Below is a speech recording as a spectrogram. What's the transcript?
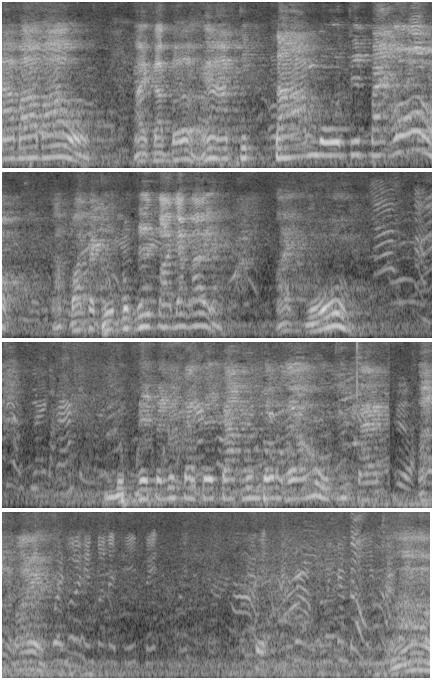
มาเบาๆให้กับเบอร์ห้าสิบสามหมูที่แปดโอ้จับบอลไปถูกลูกนี้มายังไงไอ้หนูลูกนี้เป็นลูกตั้งใจจากมุมตรงของหมูที่แปดปัดไปอ้าว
